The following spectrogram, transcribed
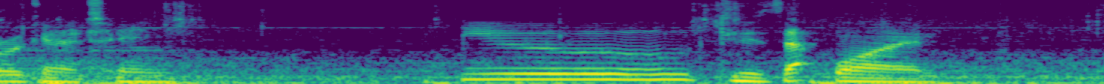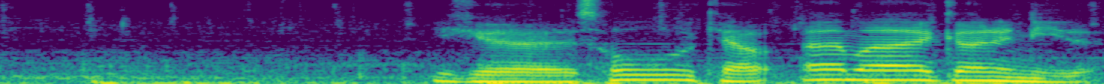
We're gonna change you to that one. Because holy cow, am I gonna need it?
